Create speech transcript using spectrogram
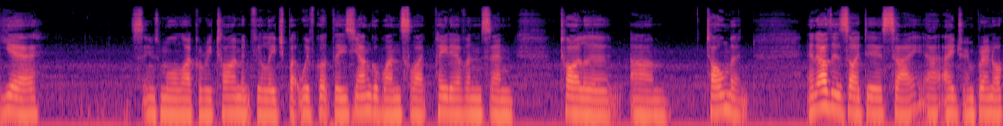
yeah, it seems more like a retirement village, but we've got these younger ones like Pete Evans and Tyler um, Tolman and others, I dare say, uh, Adrian Brennock,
